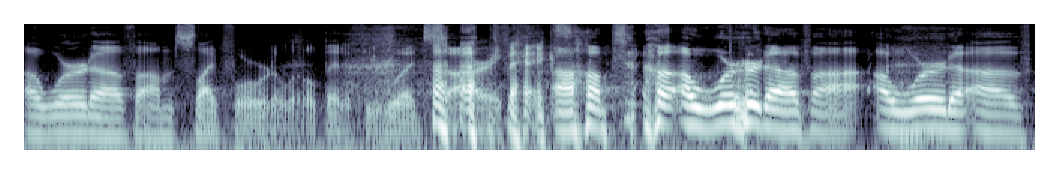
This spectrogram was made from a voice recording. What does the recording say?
a word of um, slide forward a little bit if you would. Sorry, thanks. Um, a word of uh, a word of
